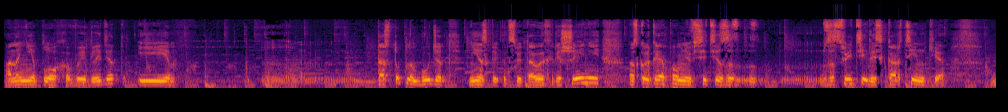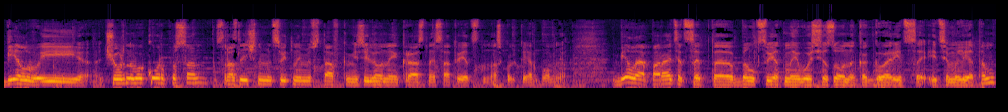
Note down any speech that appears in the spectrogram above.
она неплохо выглядит и доступно будет несколько цветовых решений. Насколько я помню, в сети засветились картинки белого и черного корпуса с различными цветными вставками, зеленый и красный, соответственно, насколько я помню. Белый аппаратец это был цвет моего сезона, как говорится, этим летом.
